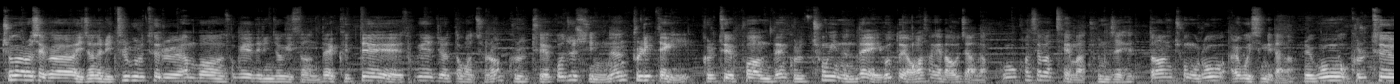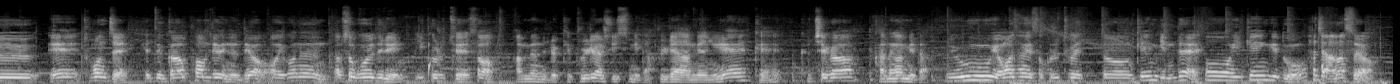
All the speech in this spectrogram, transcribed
추가로 제가 이전에 리틀 그루트를 한번 소개해드린 적이 있었는데 그때 소개해드렸던 것처럼 그루트에 꽂을 수 있는 플립덱이 그루트에 포함된 그루트 총이 있는데 이것도 영화상에 나오지 않았고 컨셉 아트에만 존재했던 총으로 알고 있습니다. 그리고 그루트의 두 번째 헤드가 포함되어 있는데요. 어, 이거는 앞서 보여드린 이 그루트에서 앞면을 이렇게 분리할 수 있습니다. 분리한 앞면 위에 이렇게 교체가 가능합니다. 그리고 영화상에서 그루트가 있던 게임기인데 어, 이 게임기도 하지 않았어요.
